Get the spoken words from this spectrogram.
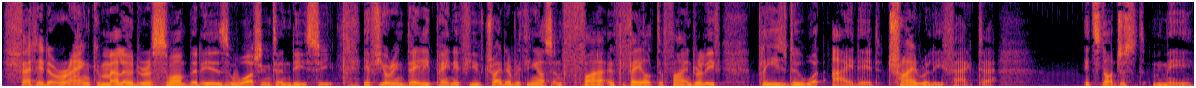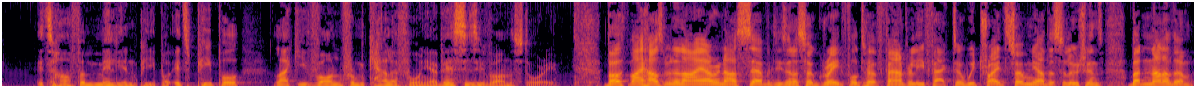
fetid, rank, malodorous swamp that is Washington, D.C. If you're in daily pain, if you've tried everything else and fi- failed to find relief, please do what I did. Try Relief Factor. It's not just me, it's half a million people. It's people like Yvonne from California. This is Yvonne's story. Both my husband and I are in our 70s and are so grateful to have found Relief Factor. We tried so many other solutions, but none of them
